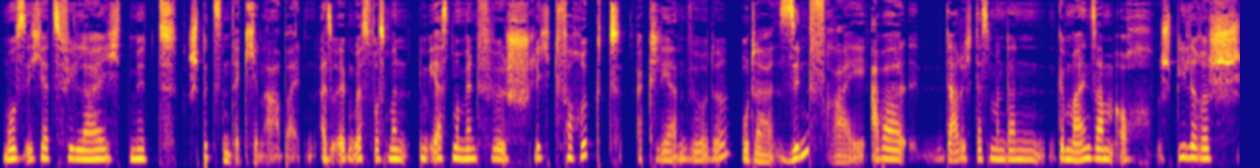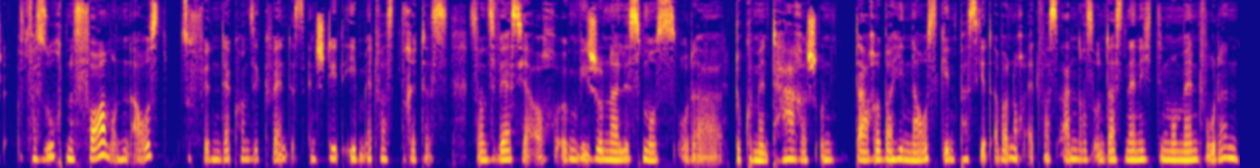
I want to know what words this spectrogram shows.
muss ich jetzt vielleicht mit Spitzendeckchen arbeiten. Also irgendwas, was man im ersten Moment für schlicht verrückt erklären würde oder sinnfrei. Aber dadurch, dass man dann gemeinsam auch spielerisch versucht, eine Form und einen Ausdruck zu finden, der konsequent ist, entsteht eben etwas Drittes. Sonst wäre es ja auch irgendwie Journalismus oder dokumentarisch und darüber hinausgehend passiert aber noch etwas anderes und das nenne ich den Moment, wo dann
